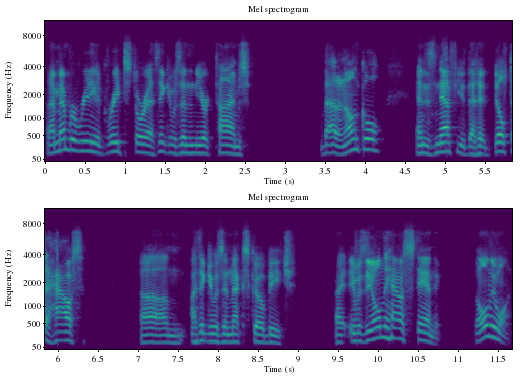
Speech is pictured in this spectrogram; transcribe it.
And I remember reading a great story, I think it was in the New York Times, about an uncle and his nephew that had built a house. Um, I think it was in Mexico Beach, right? It was the only house standing, the only one.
